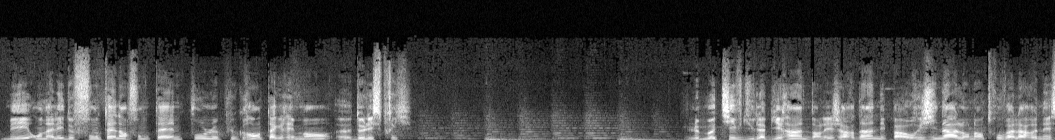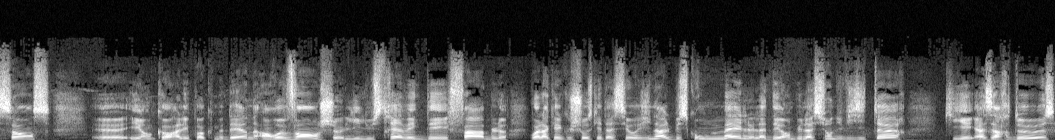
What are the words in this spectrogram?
mais on allait de fontaine en fontaine pour le plus grand agrément euh, de l'esprit. Le motif du labyrinthe dans les jardins n'est pas original, on en trouve à la Renaissance euh, et encore à l'époque moderne. En revanche, l'illustrer avec des fables, voilà quelque chose qui est assez original puisqu'on mêle la déambulation du visiteur qui est hasardeuse,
